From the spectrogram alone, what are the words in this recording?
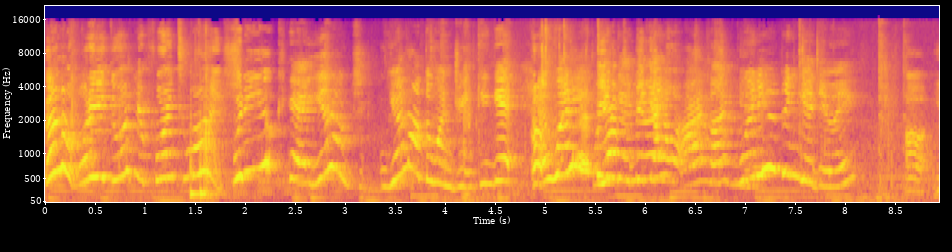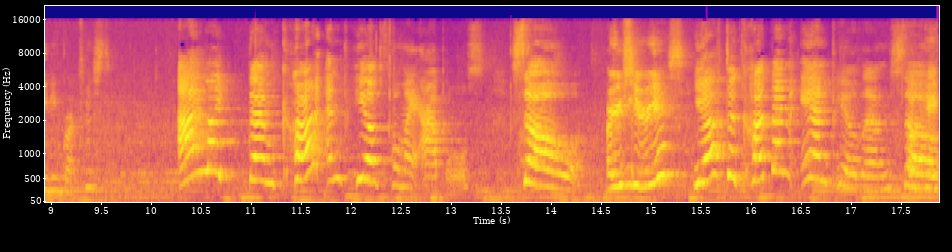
Bella, what are you doing? You're pouring too much. What do you care? You don't. You're not the one drinking it. and what do you we think have to you're make doing? it how I like What it. do you think you're doing? Uh, eating breakfast. I like them cut and peeled for my apples. So Are you serious? you have to cut them and peel them. So Okay,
